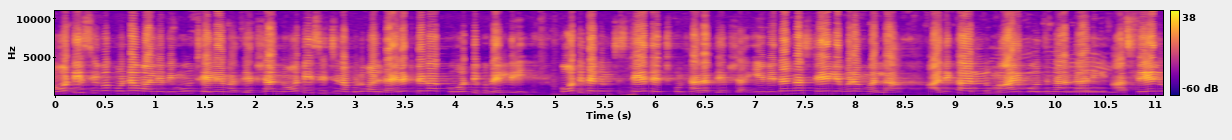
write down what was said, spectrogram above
నోటీస్ ఇవ్వకుండా వాళ్ళని రిమూవ్ చేయలేము అధ్యక్ష. నోటీస్ ఇచ్చినప్పుడు వాళ్ళు డైరెక్ట్గా కోర్టుకు వెళ్ళి కోర్టు దగ్గర నుంచి స్టే తెచ్చుకుంటారు అధ్యక్ష. ఈ విధంగా స్టేలు ఇవ్వడం వల్ల అధికారులు మారిపోతున్నారు కానీ ఆ స్టేలు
